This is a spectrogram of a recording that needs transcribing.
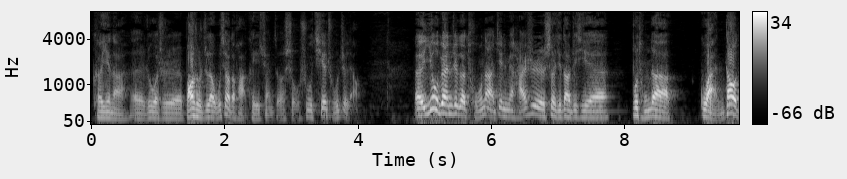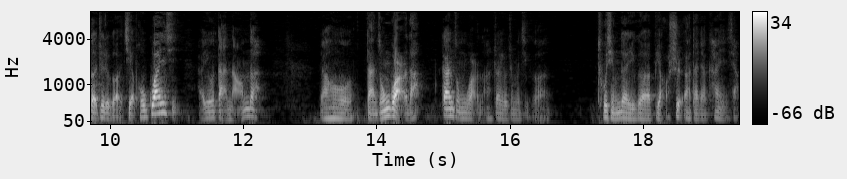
可以呢，呃，如果是保守治疗无效的话，可以选择手术切除治疗。呃，右边这个图呢，这里面还是涉及到这些不同的管道的这个解剖关系，还有胆囊的，然后胆总管的、肝总管的，这有这么几个图形的一个表示啊，大家看一下。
